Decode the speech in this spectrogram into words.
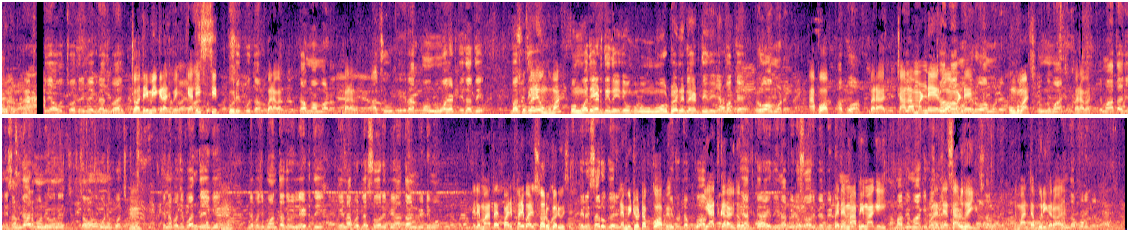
ચૌધરી મેઘરાજભાઈ. ચૌધરી મેઘરાજભાઈ ક્યાંથી સિદ્ધપુર બરાબર. ગામ મામાડા બરાબર. આ છોકરી રાતમાં હું હેડતી થતી શું કરે ઊંઘમાં? ઊંઘમાંથી હેડતી થઈ હતી ઊંઘ- ઊંઘમાં ઉઠે ને એટલે હેડતી થઈ જાય. બકે. રોવા મળે. આપોઆપ? આપોઆપ. બરાબર. ચાલા માંડે રોવા માંડે? રોવા મળે. ઊંઘમાં જ? ઊંઘમાં જ. બરાબર. તે માતાજીની શણગાર માન્યું અને ચવણું માન્યું પછી. તેના પછી બંધ થઈ ગઈ. અને પછી માનતા થોડી લેટ થઈ. એના બદલે સો રૂપિયા દાન પેટીમાં. એટલે માતા પાછી ફરી પાછી શરૂ કર્યું છે? એટલે શરૂ એટલે મીઠો ટપકો આપ્યો. મીઠો ટપકો યાદ કરાવ્યું તમને? યાદ કરાવી. એના પેટે સો રૂપિયા પેટી માફી માગી? માફી માંગી અત્યારે સારું થઈ ગયું. માનતા પૂરી કરવા માનતા પૂરી કરવા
